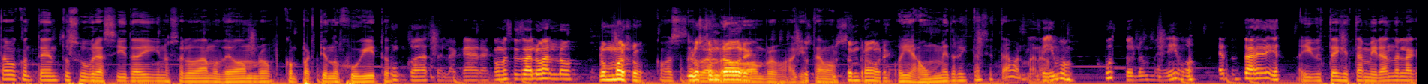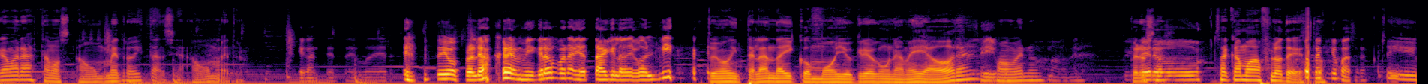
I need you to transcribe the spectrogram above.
Estamos contentos, su bracito ahí, nos saludamos de hombro, compartiendo un juguito. Un codazo en la cara. ¿Cómo se saludan los, los machos? ¿Cómo se Los saludan sembradores. hombros? Aquí Los- estamos. Los sembradores. Oye, a un metro de distancia estamos, hermano. Sí, pues, justo los medimos. Esto está medio. Ahí ustedes que están mirando en la cámara, estamos a un metro de distancia, a un metro. Qué contento de poder. Tuvimos problemas con el micrófono y ya estaba que lo devolví. Estuvimos instalando ahí como yo creo que una media hora, Sí, más o menos. Más o menos. Pero, Pero, sa- sacamos a flote esto. que pasan. Sí,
